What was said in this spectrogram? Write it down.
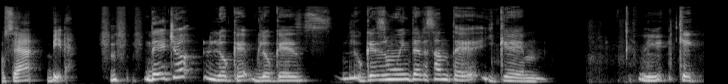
O sea, vida. De hecho, lo que, lo que, es, lo que es muy interesante y que, que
